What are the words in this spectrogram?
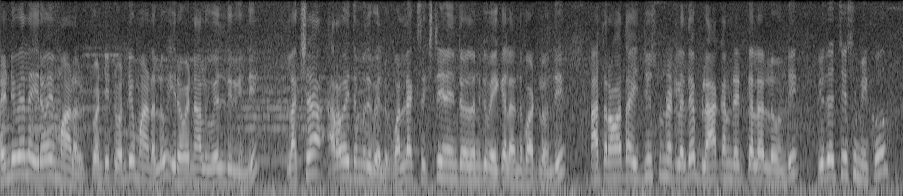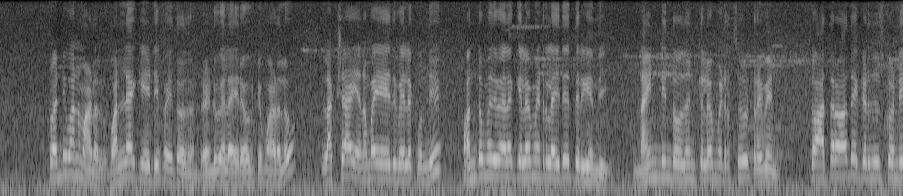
రెండు వేల ఇరవై మోడల్ ట్వంటీ ట్వంటీ మోడల్ ఇరవై నాలుగు వేలు తిరిగింది. లక్ష అరవై తొమ్మిది వేలు వన్ ల్యాక్ సిక్స్టీ నైన్ థౌసండ్కి వెహికల్ అందుబాటులో ఉంది. ఆ తర్వాత ఇది చూసుకున్నట్లయితే బ్లాక్ అండ్ రెడ్ కలర్లో ఉంది. ఇది వచ్చేసి మీకు twenty one model one lakh eighty five thousand రెండు వేల ఇరవై ఒకటి మోడలు లక్ష ఎనభై ఐదు వేలకు ఉంది. పంతొమ్మిది వేల కిలోమీటర్లు అయితే తిరిగింది. Nineteen thousand kilometres driven so ఆ తర్వాత ఇక్కడ చూసుకోండి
